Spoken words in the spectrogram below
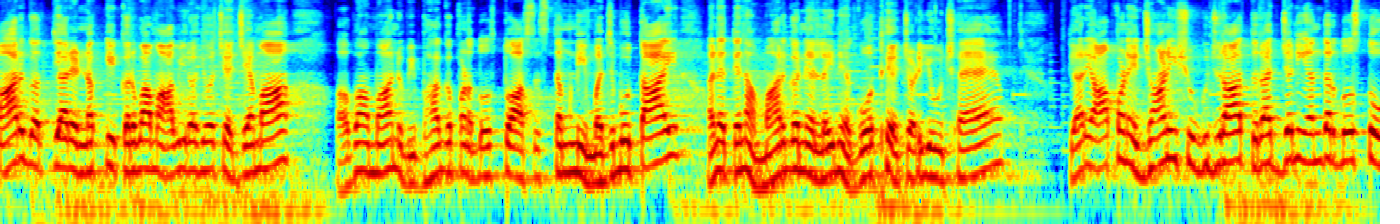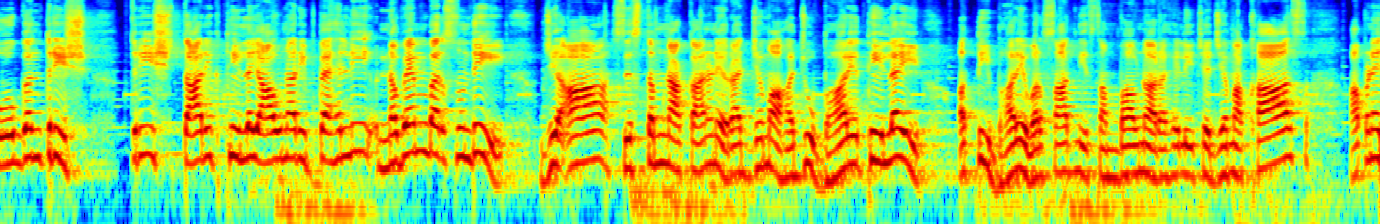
માર્ગ અત્યારે નક્કી કરવામાં આવી રહ્યો છે, જેમાં હવામાન વિભાગ પણ દોસ્તો આ સિસ્ટમની મજબૂતાઈ અને તેના માર્ગને લઈને ગોથે ચડ્યું છે. ત્યારે આપણે જાણીશું ગુજરાત રાજ્યની અંદર દોસ્તો ઓગણત્રીસ, ત્રીસ તારીખથી લઈ આવનારી પહેલી નવેમ્બર સુધી જે આ સિસ્ટમના કારણે રાજ્યમાં હજુ ભારેથી લઈ અતિ ભારે વરસાદની સંભાવના રહેલી છે, જેમાં ખાસ આપણે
